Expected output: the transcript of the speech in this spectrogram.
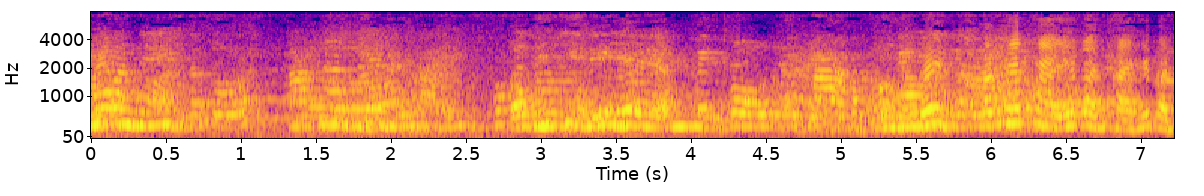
ไม่วันนี้ เฮ้ยป้าแพทย์ ถ่ายให้ก่อนถ่ายให้ก่อน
